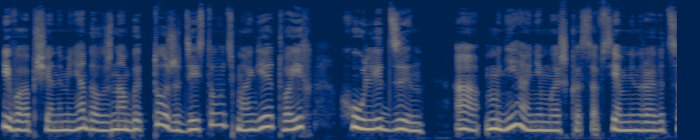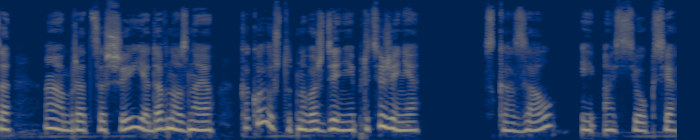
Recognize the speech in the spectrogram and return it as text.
И вообще на меня должна бы тоже действовать магия твоих хули-дзин. А мне анимешка совсем не нравится. А братца Ши я давно знаю. Какое уж тут наваждение и притяжение. Сказал и осекся.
